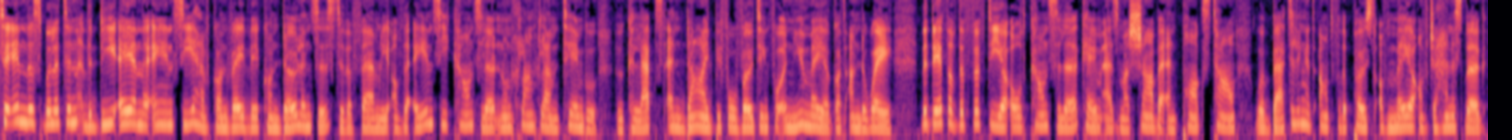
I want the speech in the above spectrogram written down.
To end this bulletin, the DA and the ANC have conveyed their condolences to the family of the ANC councillor Nonhlanhla Mthembu, who collapsed and died before voting for a new mayor got underway. The death of the 50 year old councillor came as Mashaba and Parks Tau were battling it out for the post of mayor of Johannesburg.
